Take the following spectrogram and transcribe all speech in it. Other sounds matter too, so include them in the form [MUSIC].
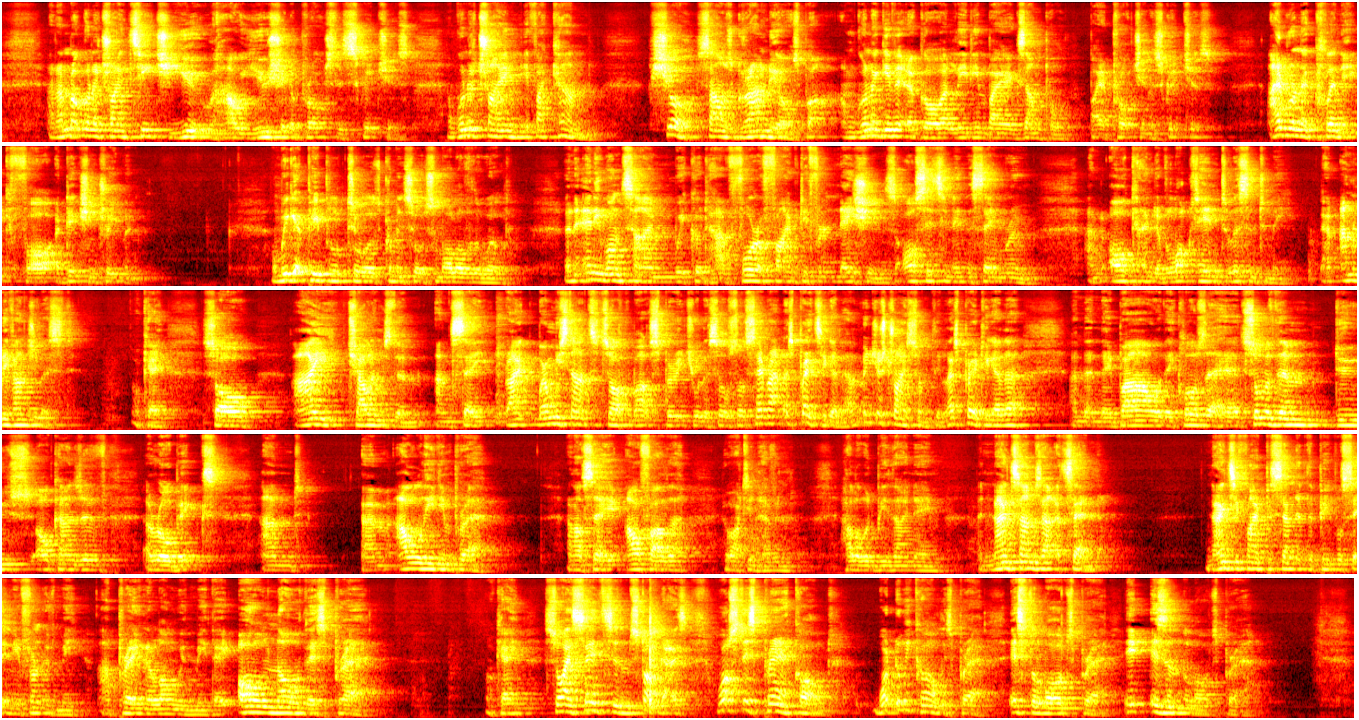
And I'm not going to try and teach you how you should approach the scriptures. I'm going to try and, if I can, sure, sounds grandiose, but I'm going to give it a go at leading by example by approaching the scriptures. I run a clinic for addiction treatment. And we get people to us coming to us from all over the world. And at any one time, we could have four or five different nations all sitting in the same room and all kind of locked in to listen to me. I'm an evangelist. Okay. So I challenge them and say, right, when we start to talk about spiritual also say, right, let's pray together. Let me just try something. Let's pray together. And then they bow, they close their heads. Some of them do all kinds of aerobics. And um, I'll lead in prayer. And I'll say, Our Father, who art in heaven, hallowed be thy name. And nine times out of ten, 95% of the people sitting in front of me are praying along with me. They all know this prayer. Okay? So I said to them, Stop, guys, what's this prayer called? What do we call this prayer? It's the Lord's Prayer. It isn't the Lord's Prayer.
